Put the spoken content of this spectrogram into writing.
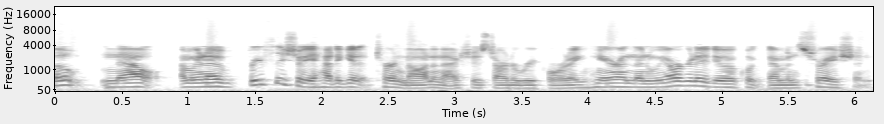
So now I'm going to briefly show you how to get it turned on and actually start a recording here and then we are going to do a quick demonstration.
